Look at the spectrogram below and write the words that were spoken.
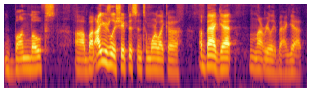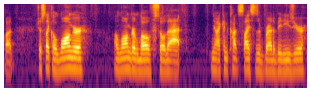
bun loaves. Uh, but I usually shape this into more like a, a baguette. Well, not really a baguette, but just like a longer, a longer loaf so that, you know, I can cut slices of bread a bit easier.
